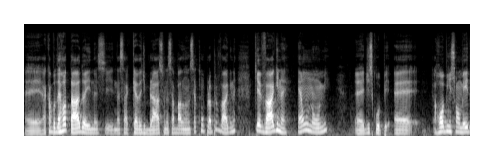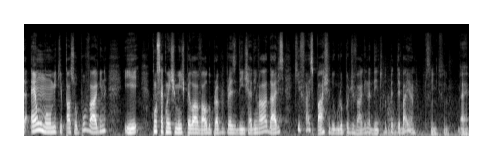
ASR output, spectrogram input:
é, acabou derrotado aí nesse, nessa queda de braço, nessa balança com o próprio Wagner, porque Wagner é um nome, é, desculpe, é, Robinson Almeida é um nome que passou por Wagner e, consequentemente, pelo aval do próprio presidente Eden Valadares, que faz parte do grupo de Wagner dentro do PT baiano. Sim, sim. É.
